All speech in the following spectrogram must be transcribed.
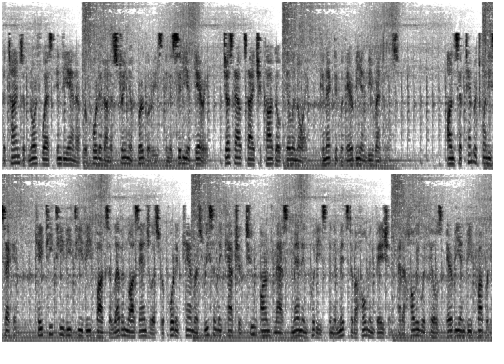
the Times of Northwest Indiana reported on a string of burglaries in the city of Gary, just outside Chicago, Illinois, connected with Airbnb rentals. On September 22, KTTV TV Fox 11 Los Angeles reported cameras recently captured two armed masked men in hoodies in the midst of a home invasion at a Hollywood Hills Airbnb property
